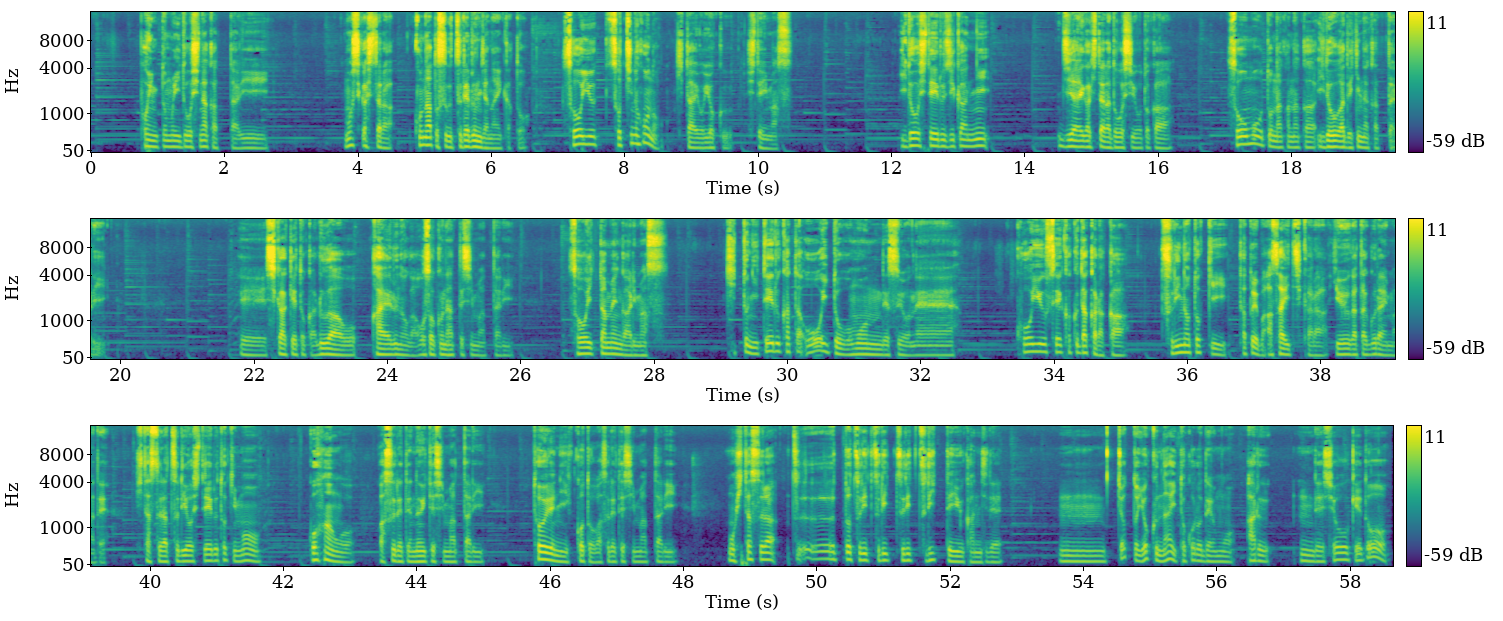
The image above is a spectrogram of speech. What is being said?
ポイントも移動しなかったりもしかしたらこのあとすぐ釣れるんじゃないかとそういうそっちの方の期待をよくしています。移動している時間に地合が来たらどうしようとかそう思うとなかなか移動ができなかったり、えー、仕掛けとかルアーを変えるのが遅くなってしまったりそういった面があります。きっと似ている方多いと思うんですよね。こういう性格だからか釣りの時例えば朝一から夕方ぐらいまでひたすら釣りをしている時もご飯を忘れて抜いてしまったりトイレに行くことを忘れてしまったりもうひたすらずっと釣り釣り釣り釣りっていう感じで。うーんちょっと良くないところでもあるんでしょうけど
